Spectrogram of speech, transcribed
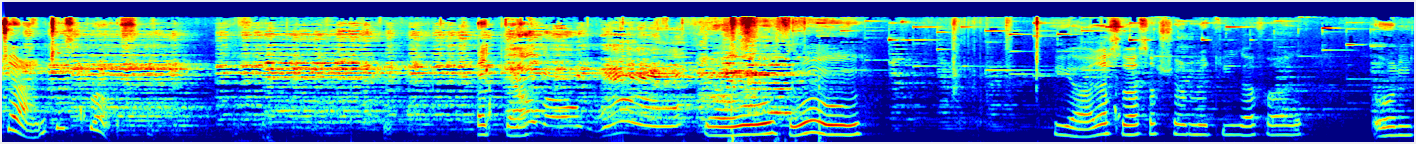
Time to oh. Ja, das war's auch schon mit dieser Folge. Und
